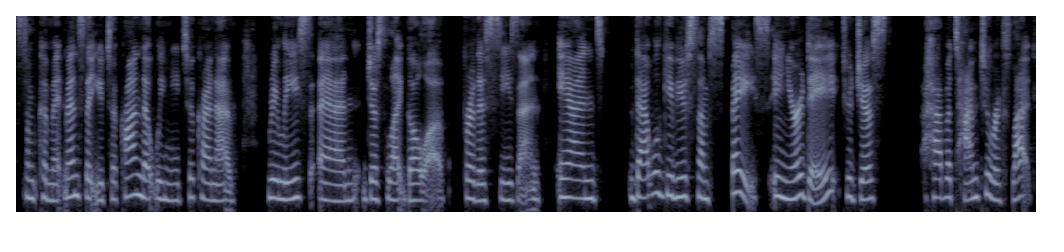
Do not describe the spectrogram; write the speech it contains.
some commitments that you took on that we need to kind of release and just let go of for this season. And that will give you some space in your day to just have a time to reflect.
